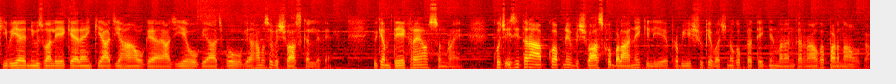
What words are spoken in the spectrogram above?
कि भैया न्यूज़ वाले ये कह रहे हैं कि आज यहाँ हो गया, आज ये हो गया, आज वो हो गया, हम उसे विश्वास कर लेते हैं, क्योंकि हम देख रहे हैं और सुन रहे हैं। कुछ इसी तरह आपको अपने विश्वास को बढ़ाने के लिए प्रभु यीशु के वचनों को प्रत्येक दिन मनन करना होगा, पढ़ना होगा।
